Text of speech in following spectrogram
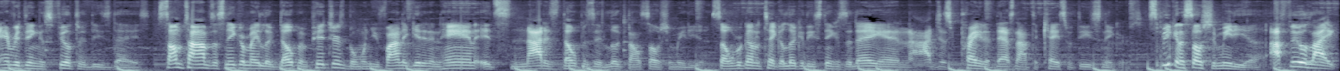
everything is filtered filtered these days. Sometimes a sneaker may look dope in pictures, but when you finally get it in hand, it's not as dope as it looked on social media. So we're gonna take a look at these sneakers today, and I just pray that that's not the case with these sneakers. Speaking of social media, I feel like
